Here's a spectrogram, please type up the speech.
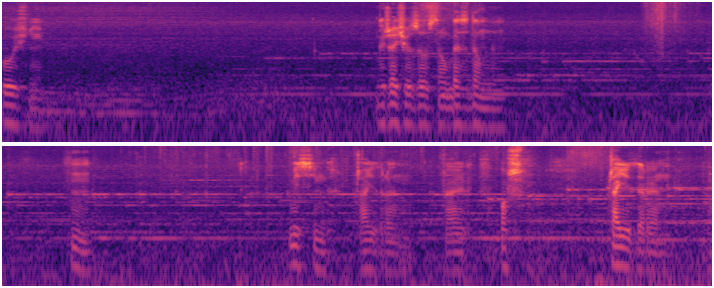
Później. Grzesiu został bezdomnym. Hmm. Missing children. Child. Teren. No.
